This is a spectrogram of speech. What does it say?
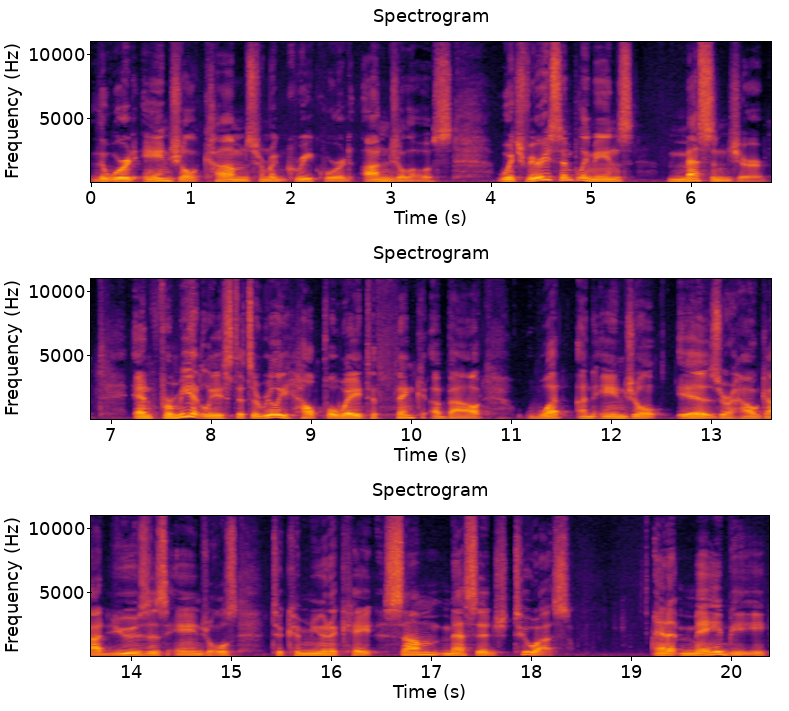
the word angel comes from a Greek word, angelos, which very simply means messenger. And for me, at least, it's a really helpful way to think about what an angel is or how God uses angels to communicate some message to us. And it may be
